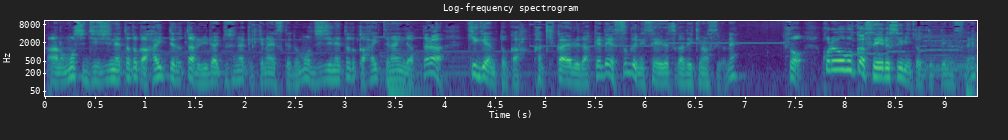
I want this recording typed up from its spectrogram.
あの、もし時事ネタとか入ってたらリライトしなきゃいけないですけども、時事ネタとか入ってないんだったら、期限とか書き換えるだけですぐにセールスができますよね。そう。これを僕はセールスユニットって言ってるんですね。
